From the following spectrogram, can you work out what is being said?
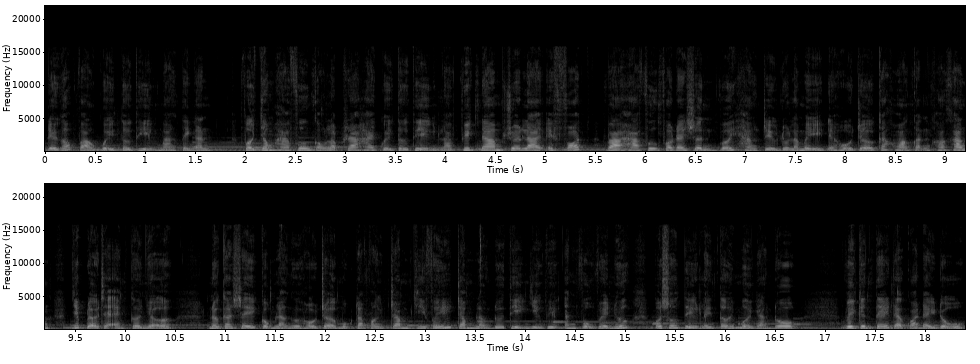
để góp vào quỹ từ thiện mang tên anh. Vợ chồng Hà Phương còn lập ra hai quỹ từ thiện là Việt Nam Relife Effort và Hà Phương Foundation với hàng triệu đô la Mỹ để hỗ trợ các hoàn cảnh khó khăn, giúp đỡ trẻ em cơ nhở. Nữ ca sĩ cũng là người hỗ trợ 100% chi phí trong lần đưa tiễn diễn viên Anh Vũ về nước với số tiền lên tới 10.000 đô. Vì kinh tế đã quá đầy đủ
